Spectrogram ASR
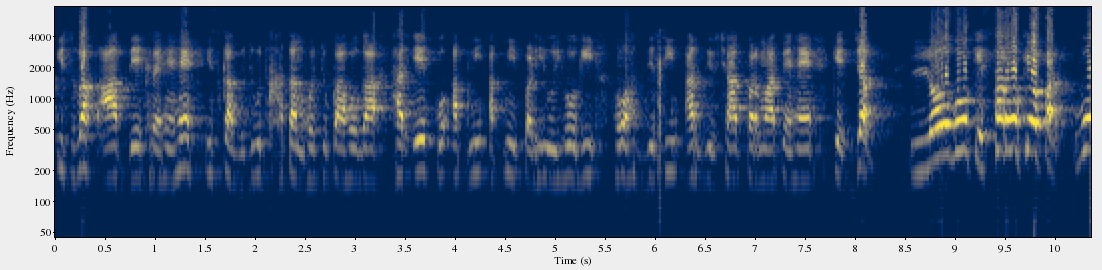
اس وقت آپ دیکھ رہے ہیں، اس کا وجود ختم ہو چکا ہوگا۔ ہر ایک کو اپنی اپنی پڑھی ہوئی ہوگی۔ محدثین ارض ارشاد فرماتے ہیں کہ جب لوگوں کے سروں کے اوپر وہ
